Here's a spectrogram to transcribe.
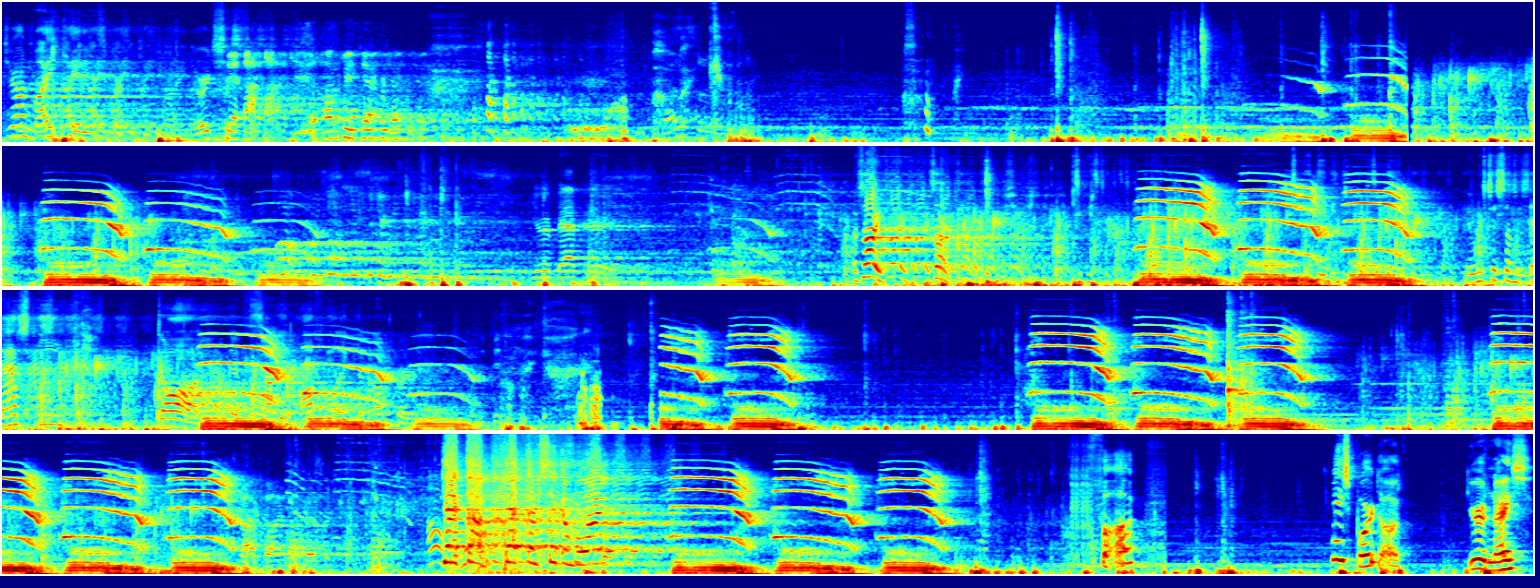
I drowned my kid in this perfectly fine. Yours just. You're nice.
